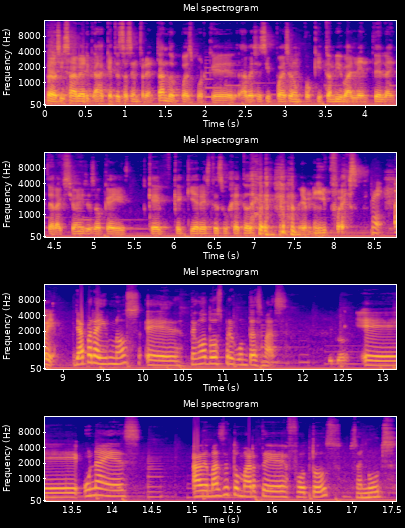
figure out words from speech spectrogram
pero sí saber a qué te estás enfrentando, pues, porque a veces sí puede ser un poquito ambivalente la interacción y dices, ok, ¿qué, qué quiere este sujeto de, de mí, pues? Oye, ya para irnos, eh, tengo dos preguntas más. Eh, una es, además de tomarte fotos, o sea, nudes,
